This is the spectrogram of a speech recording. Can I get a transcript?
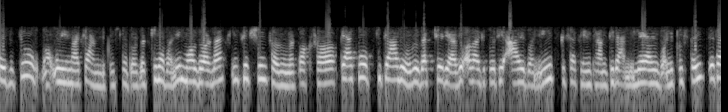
पोजिटिभ वेमा चाहिँ हामीले पुस्नुपर्छ किनभने मलद्वारमा इन्फेक्सन्सहरू हुन सक्छ। त्यहाँको किटाणुहरू ब्याक्टेरियाहरू अगाडि माथिपट्टि आयो भने पिसा थामतिर हामी ल्यायौँ भने पुस्तै त्यता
